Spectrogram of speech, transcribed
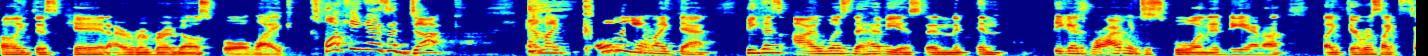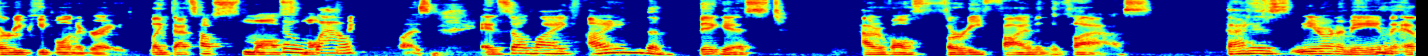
but like this kid, I remember in middle school, like clucking as a duck and like holding it like that because I was the heaviest and in, in because where I went to school in Indiana, like there was like 30 people in a grade. Like that's how small, oh, small wow. it was. And so like I am the biggest out of all 35 in the class. That is, you know what I mean? And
